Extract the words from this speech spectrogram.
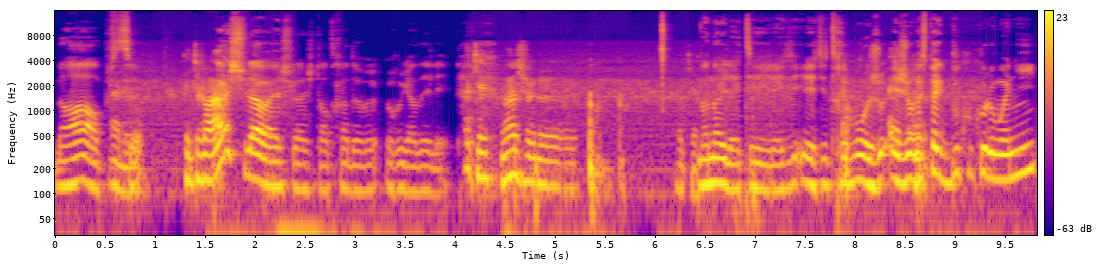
non, en plus. T'es toujours là? Ouais, je suis là, ouais, je suis là. J'étais en train de regarder les. Ok, moi je Non, non, il a été, il a été, très bon et je, et je respecte beaucoup Colomwani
